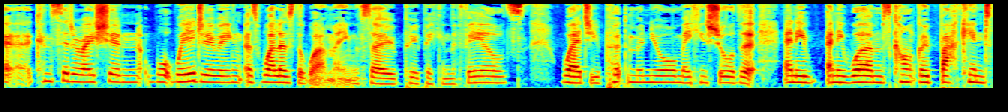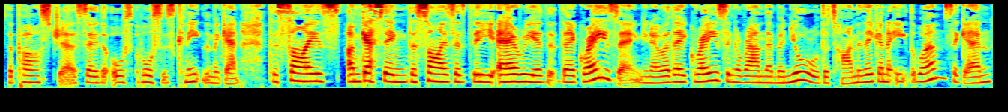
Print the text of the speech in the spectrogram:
uh, consideration what we're doing as well as the worming. So poo picking the fields, where do you put the manure, making sure that any any worms can't go back into the pasture, so that horses can eat them again. The size, I'm guessing, the size of the area that they're grazing. You know, are they grazing around their manure all the time? Are they going to eat the worms again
